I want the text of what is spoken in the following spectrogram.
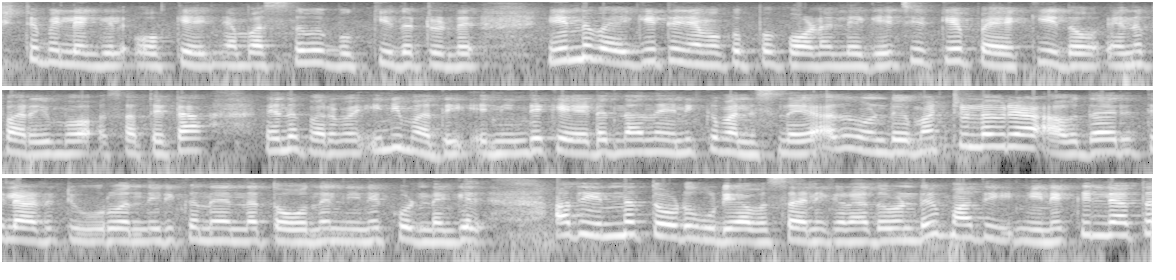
ഇഷ്ടമില്ലെങ്കിൽ ഓക്കെ ഞാൻ ബസ് ബുക്ക് ചെയ്തിട്ടുണ്ട്. ഇന്ന് വൈകിട്ട് നമുക്കിപ്പോൾ പോകണം ലഗേജ് ഒക്കെ പാക്ക് ചെയ്തോ എന്ന് പറയുമ്പോൾ സത്യട്ട എന്ന് പറയുമ്പോൾ ഇനി മതി. നിന്റെ കേടെന്താന്ന് എനിക്ക് മനസ്സിലായി. അതുകൊണ്ട് മറ്റുള്ളവരെ അവതാരത്തിലാണ് ടൂർ വന്നിരിക്കുന്നത് എന്ന തോന്നൽ നിനക്കുണ്ടെങ്കിൽ അത് ഇന്നത്തോടു കൂടി അവസാനിക്കണം. അതുകൊണ്ട് മതി. നിനക്കില്ലാത്ത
